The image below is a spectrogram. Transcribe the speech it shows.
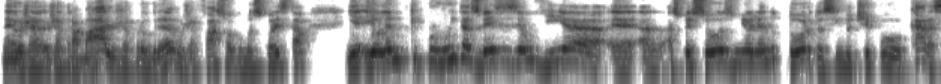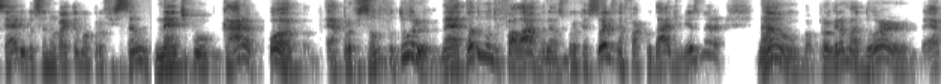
Né, eu, já, eu já trabalho, já programo, já faço algumas coisas e tal. E, e, eu lembro que por muitas vezes eu via é, as pessoas me olhando torto, assim, do tipo, cara, sério, você não vai ter uma profissão? Né? Tipo, cara, pô, é a profissão do futuro, né? Todo mundo falava, né? Os professores na faculdade mesmo era, não, programador é,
